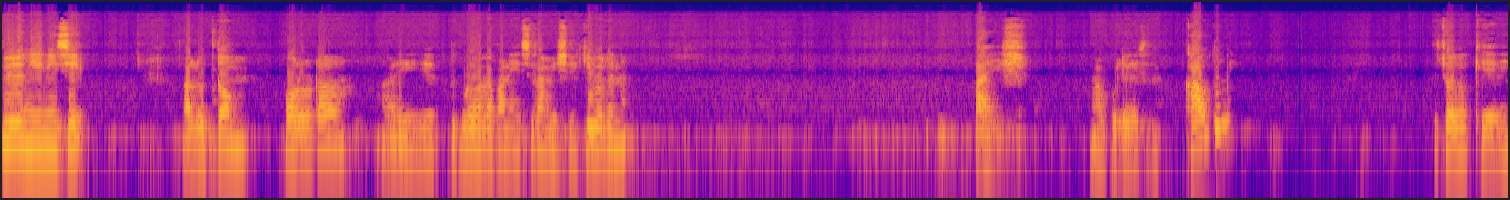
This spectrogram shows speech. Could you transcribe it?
এই নিয়ে নিয়েছি। আলুর দম, পরোটা আর এই যে দুপুরবেলা বানিয়েছিলাম এসে কি বলে না? পায়েস। মা ভুলে গেছিলাম খাও তুমি। চলো খেয়ে নি।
